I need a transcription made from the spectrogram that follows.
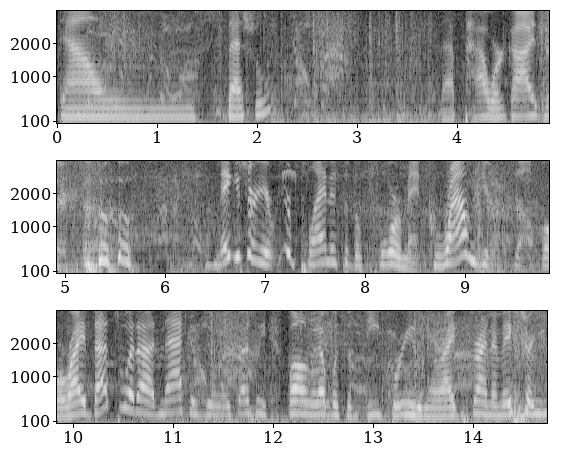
Down special. That power geyser. Making sure you're, you're planted to the floor, man. Ground yourself, all right? That's what uh, Knack is doing, especially following it up with some deep breathing, all right? Just trying to make sure he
